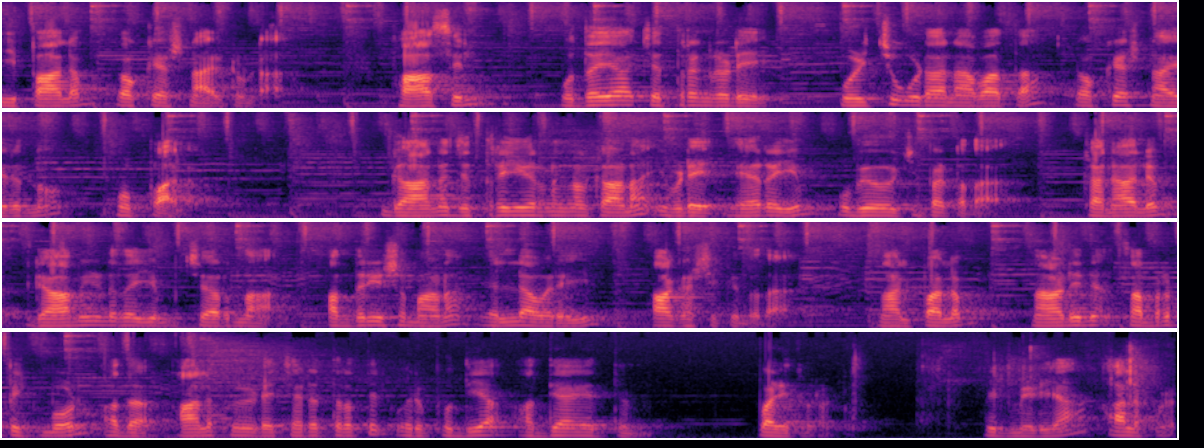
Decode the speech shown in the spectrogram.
ഈ പാലം ലൊക്കേഷനായിട്ടുണ്ട്. ഫാസിൽ ഉദയ ചിത്രങ്ങളുടെ ഒഴിച്ചുകൂടാനാവാത്ത ലൊക്കേഷനായിരുന്നു മുപ്പാലം. ഗാന ചിത്രീകരണങ്ങൾക്കാണ് ഇവിടെ ഏറെയും ഉപയോഗിക്കപ്പെട്ടത്. കനാലും ഗ്രാമീണതയും ചേർന്ന അന്തരീക്ഷമാണ് എല്ലാവരെയും ആകർഷിക്കുന്നത്. നാൽപ്പാലം നാടിന് സമർപ്പിക്കുമ്പോൾ അത് ആലപ്പുഴയുടെ ചരിത്രത്തിൽ ഒരു പുതിയ അധ്യായത്തിന് വഴി തുറക്കും. വിൻമീഡിയ ആലപ്പുഴ.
